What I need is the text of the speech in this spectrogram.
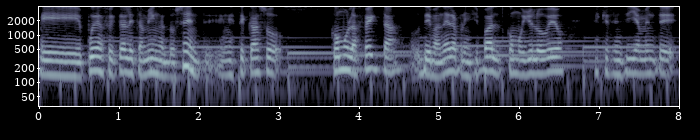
eh, puede afectarle también al docente. En este caso, ¿cómo lo afecta? De manera principal, como yo lo veo, es que sencillamente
